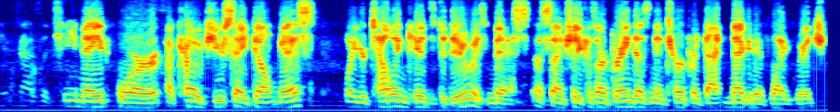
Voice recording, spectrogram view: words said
If as a teammate or a coach, you say don't miss, what you're telling kids to do is miss, essentially, because our brain doesn't interpret that negative language.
